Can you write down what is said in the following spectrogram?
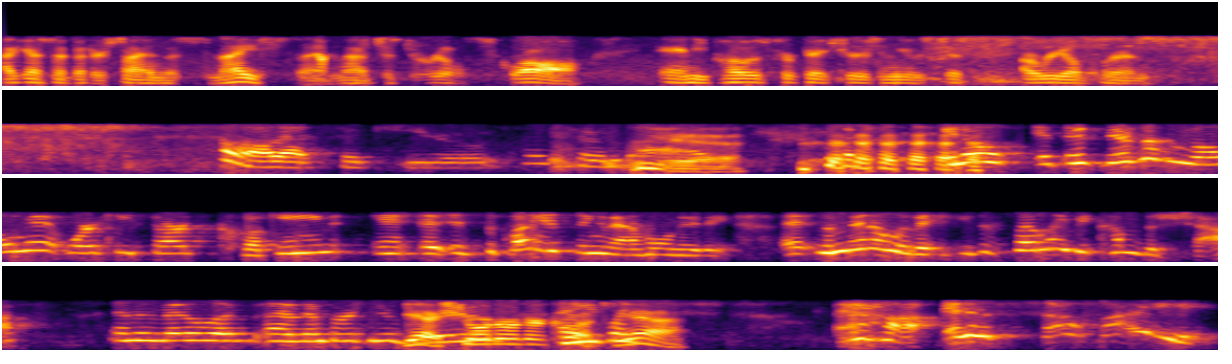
I guess I better sign this nice then, not just a real scrawl." And he posed for pictures, and he was just a real prince. Oh, that's so cute. That's so nice. Yeah. you know, if, if there's a moment where he starts cooking, and it, it's the funniest thing in that whole movie. In the middle of it, he just suddenly becomes a chef in the middle of uh, Emperor's New yeah, Groove. short order cook. like, yeah. Yeah, it is so funny.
